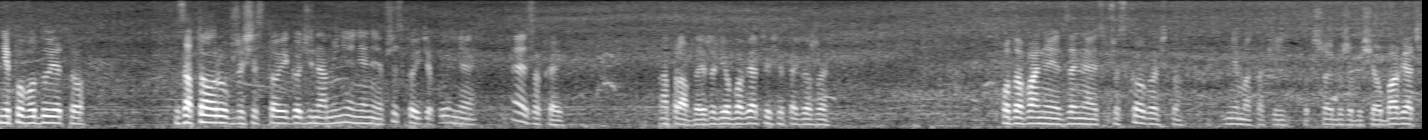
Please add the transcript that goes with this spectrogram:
Nie powoduje to zatorów, że się stoi godzinami. Nie, nie, nie. Wszystko idzie płynnie. Jest ok. Naprawdę, jeżeli obawiacie się tego, że podawanie jedzenia jest przez kogoś, to nie ma takiej potrzeby, żeby się obawiać.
